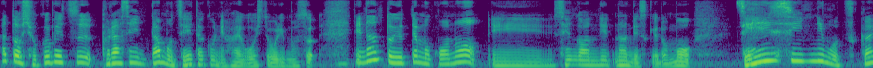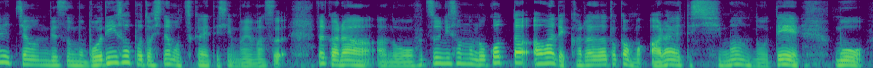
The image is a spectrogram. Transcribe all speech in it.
あと植物プラセンタも贅沢に配合しております。で、なんと言ってもこの、えー洗顔でなんですけども、全身にも使えちゃうんです。もうボディーソープとしても使えてしまいます。だから、あの、普通にその残った泡で体とかも洗えてしまうので、もう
